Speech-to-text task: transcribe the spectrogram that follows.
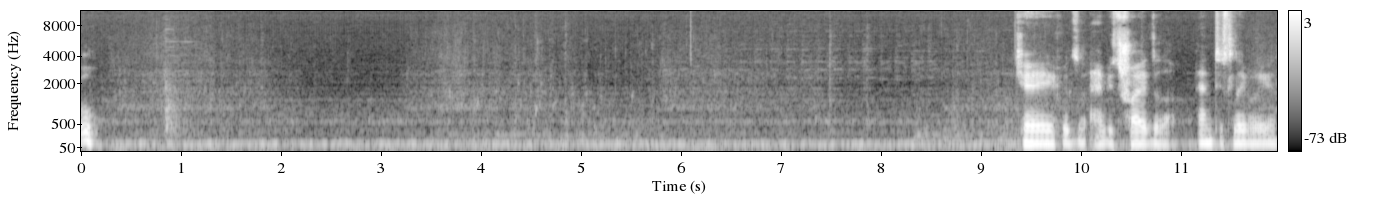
Ooh. Okay, have you tried anti-slavery?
